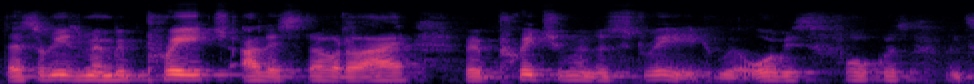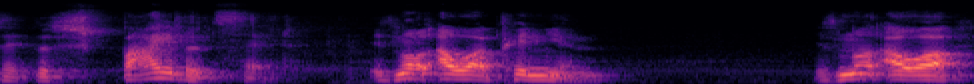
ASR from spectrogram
That's the reason when we preach, Alistair or I, we're preaching on the street, we always focus and say, the Bible said. It's not our opinion. It's not our,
